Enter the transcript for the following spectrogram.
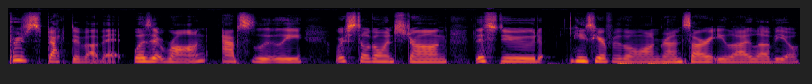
perspective of it. Was it wrong? Absolutely. We're still going strong. This dude, he's here for the long run. Sorry, Eli, I love you.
